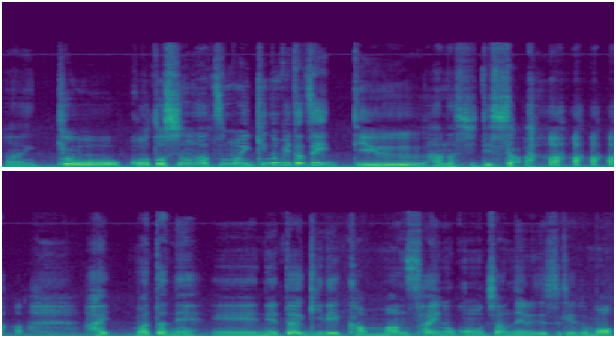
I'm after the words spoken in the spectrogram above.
今日今年の夏も生き延びたぜっていう話でした。はいまたね、えー、ネタ切れ感満載のこのチャンネルですけども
